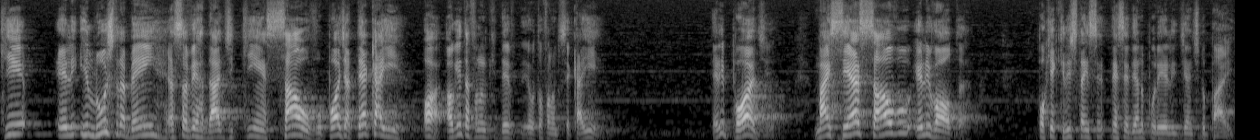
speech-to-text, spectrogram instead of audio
que ele ilustra bem essa verdade de quem é salvo pode até cair. Ó, alguém está falando que deve, eu estou falando para você cair? Ele pode, mas se é salvo, ele volta, porque Cristo está intercedendo por ele diante do Pai.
